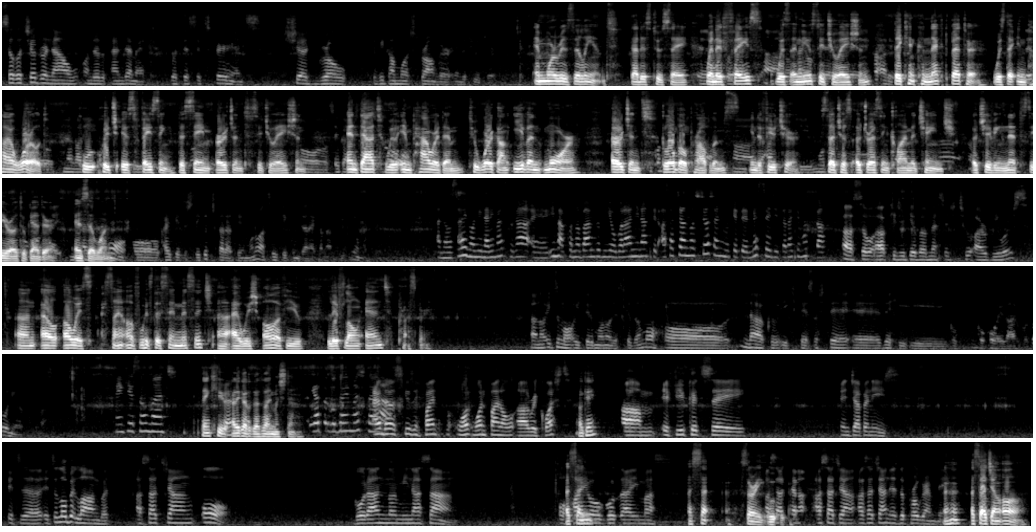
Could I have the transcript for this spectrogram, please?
So the children now under the pandemic with this experience should grow to become more stronger in the future. and more resilient. That is to say, when they face uh, with a new situation, they can connect better with the entire world, who, which is facing the same urgent situation. Oh, and that will empower them to work on even more urgent global problems uh, in the future, such as addressing climate change, achieving net zero together, and so on. も解決していく力というものはついていくんじゃないかなというふうに思っています。 あの最後になりますが、えー今この番組をご覧になっている朝ちゃんの視聴者に向けてメッセージいただけますか Uh, so, uh, could you give a message to our viewers? And I'll always sign off with the same message. Uh, I wish all of you live long and prosper. あのいつも言ってるものですけども、お長く生きて、そして、えーぜひごご光栄があることを祈っています。Thank you so much. Thank you. ありがとうございました。ありがとうございました。And uh, excuse me, fin- one, one final uh, request. Okay? Um, if you could say in Japanese, it's a it's a little bit long, but. Uh-huh. 朝ちゃんをご覧の皆さん、Asan, Asa, sorry. Asachan, Asachan is the program name. Uh-huh. Asachan o.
